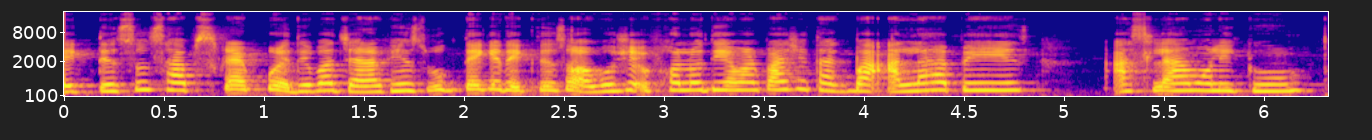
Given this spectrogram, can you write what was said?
দেখতেছো সাবস্ক্রাইব করে দেবা। যারা ফেসবুক থেকে দেখতেছো, অবশ্যই ফলো দিয়ে আমার পাশে থাকবা। আল্লাহ হাফেজ। আসসালামু আলাইকুম।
